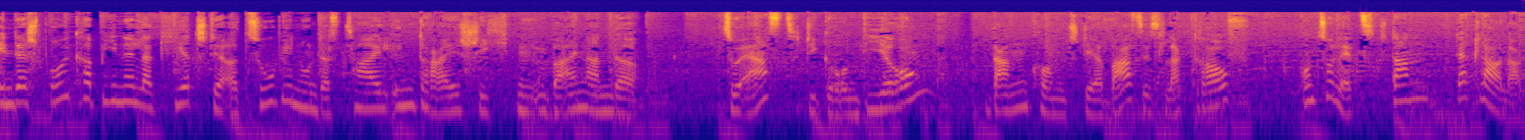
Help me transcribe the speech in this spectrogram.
In der Sprühkabine lackiert der Azubi nun das Teil in drei Schichten übereinander. Zuerst die Grundierung, dann kommt der Basislack drauf und zuletzt dann der Klarlack.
